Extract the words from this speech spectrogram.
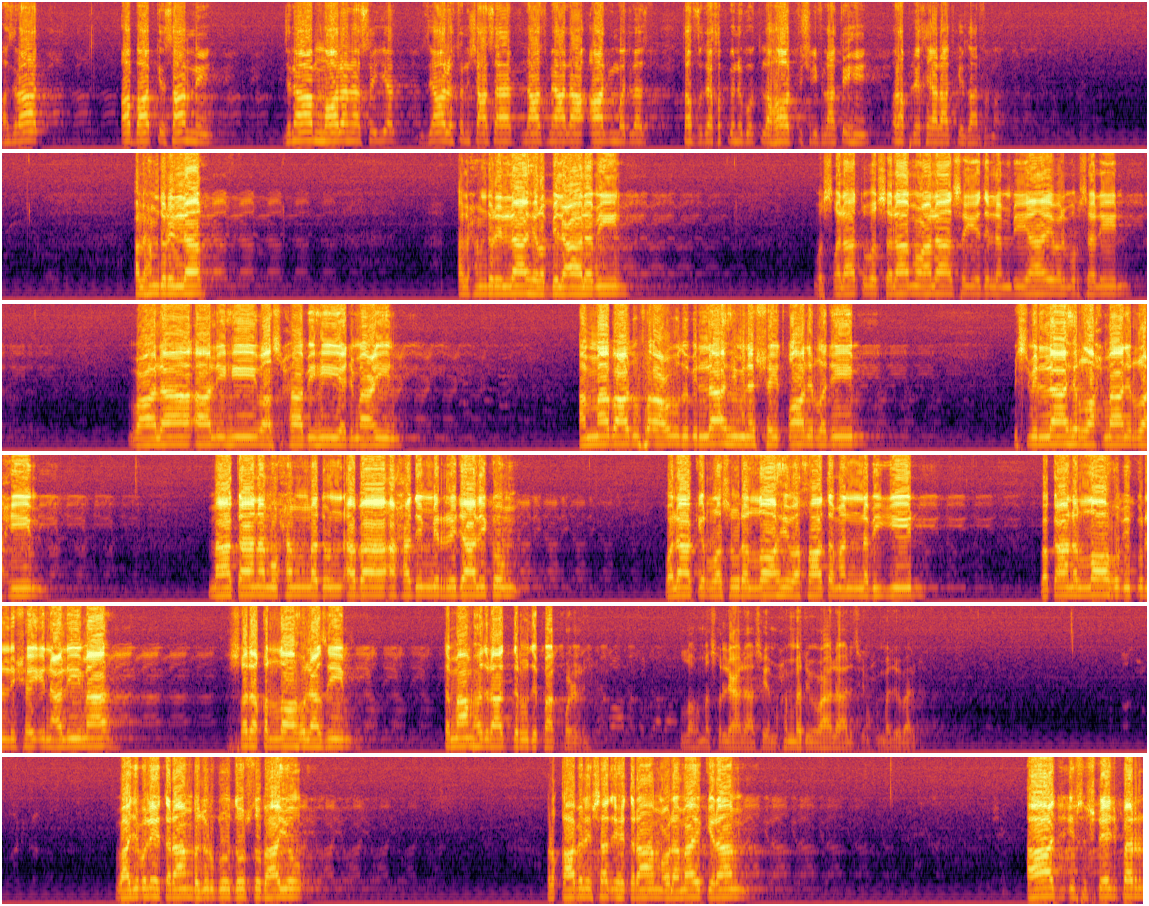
حضرات، اب آپ کے سامنے جناب مولانا سید ضیاء الحسن شاہ صاحب نازم اعلیٰ عالمی مجلس تفظ ختم نبوت لاہور تشریف لاتے ہیں اور اپنے خیالات کے اظہار فرماتے الحمد للہ الحمدللہ رب العالمين والصلاة والسلام على سيد الأنبياء والمرسلين وعلى آله وأصحابه أجمعين. أما بعد، فأعوذ بالله من الشيطان الرجيم. بسم الله الرحمن الرحيم. ما كان محمد أبا أحد من رجالكم ولكن رسول الله وخاتم النبيين وكان الله بكل شيء عليما. صدق الله العظيم. تمام حضرات درود پاک پڑھ لیں. اللهم صل على سيدنا محمد وعلى آل سيدنا محمد وبارك. واجب الاحترام بزرگوں، دوستوں، بھائیوں اور قابل صد احترام علماء کرام، آج اس سٹیج پر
